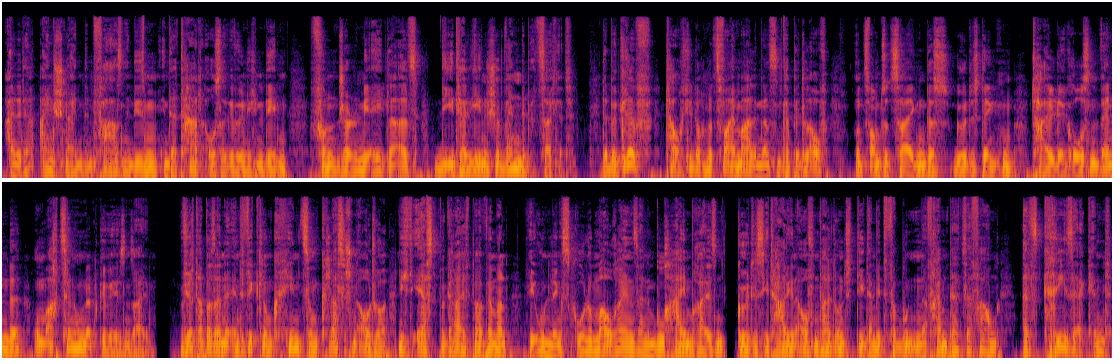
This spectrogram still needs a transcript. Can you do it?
eine der einschneidenden Phasen in diesem in der Tat außergewöhnlichen Leben, von Jeremy Adler als die italienische Wende bezeichnet. Der Begriff taucht jedoch nur zweimal im ganzen Kapitel auf, und zwar um zu zeigen, dass Goethes Denken Teil der großen Wende um 1800 gewesen sei. Wird aber seine Entwicklung hin zum klassischen Autor nicht erst begreifbar, wenn man, wie unlängst Golo Maurer in seinem Buch Heimreisen, Goethes Italienaufenthalt und die damit verbundene Fremdheitserfahrung als Krise erkennt,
